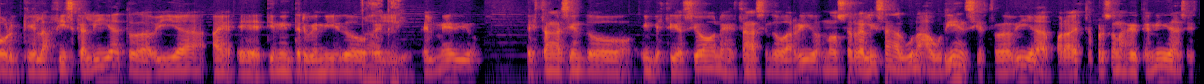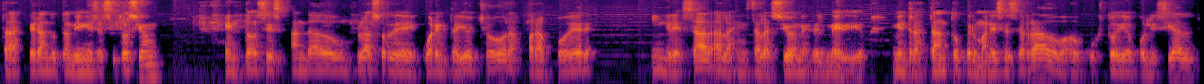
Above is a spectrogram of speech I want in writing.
porque la fiscalía todavía eh, tiene intervenido okay. el, el, medio, están haciendo investigaciones, están haciendo barridos, no se realizan algunas audiencias todavía para estas personas detenidas, se está esperando también esa situación, entonces han dado un plazo de 48 horas para poder ingresar a las instalaciones del medio. Mientras tanto, permanece cerrado bajo custodia policial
